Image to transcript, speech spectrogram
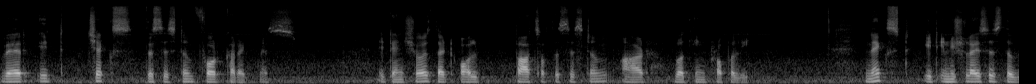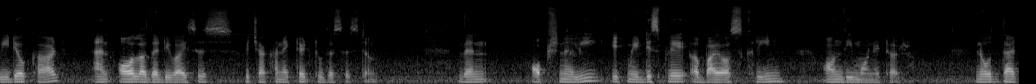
where it checks the system for correctness. It ensures that all parts of the system are working properly. Next, it initializes the video card and all other devices which are connected to the system. Then optionally, it may display a BIOS screen on the monitor. Note that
